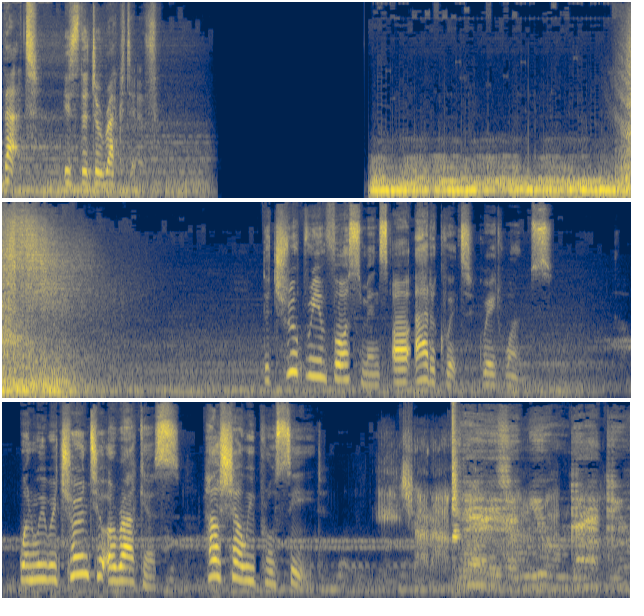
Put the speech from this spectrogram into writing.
That is the directive. The troop reinforcements are adequate, Great Ones. When we return to Arrakis, how shall we proceed? There is a new directive.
